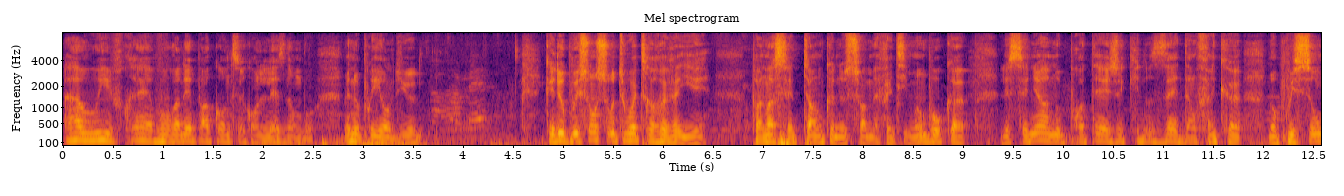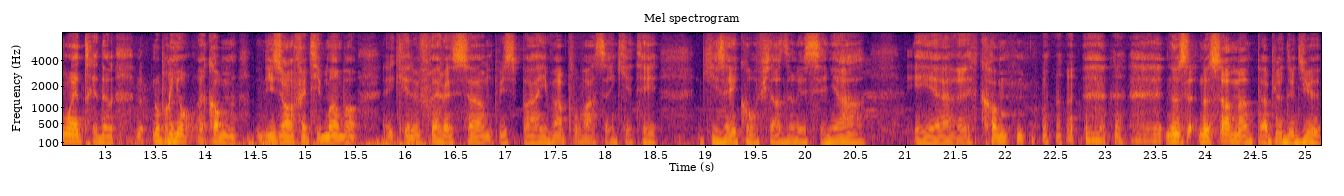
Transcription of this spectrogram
Ah oui, frère, vous ne vous rendez pas compte de ce qu'on laisse dans vous. Mais nous prions Dieu. Que nous puissions surtout être réveillés pendant ce temps que nous sommes, effectivement, pour que le Seigneur nous protège et qu'il nous aide, afin que nous puissions être dans... Nous, prions, comme nous disons, effectivement, bon, et que les frères et sœurs ne puissent pas, il va pouvoir s'inquiéter, qu'ils aient confiance dans le Seigneur. Et euh, comme nous, nous sommes un peuple de Dieu,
